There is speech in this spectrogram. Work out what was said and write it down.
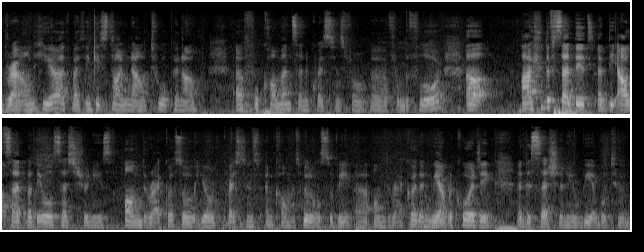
ground here. I think it's time now to open up uh, for comments and questions from uh, from the floor. Uh, I should have said it at the outset, but the whole session is on the record, so your questions and comments will also be uh, on the record, and we are recording uh, the session. You'll be able to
